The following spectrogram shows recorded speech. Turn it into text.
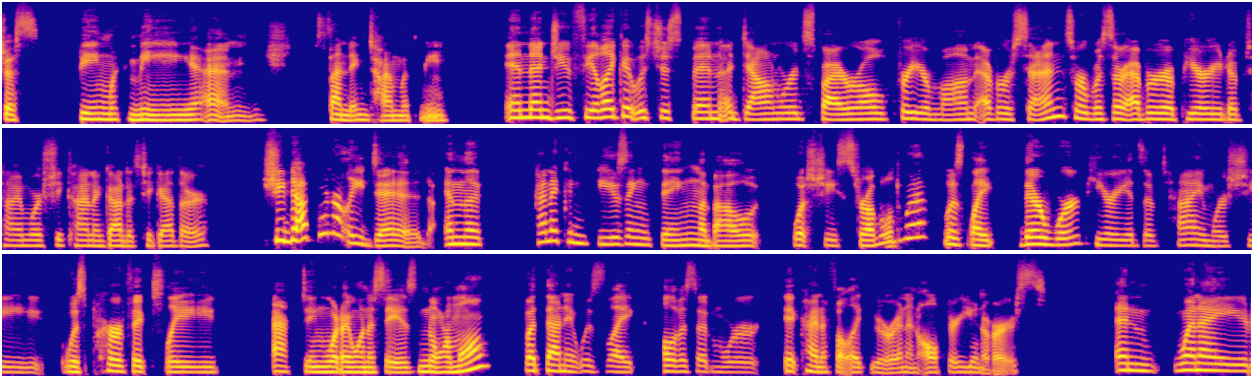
just being with me and spending time with me. And then do you feel like it was just been a downward spiral for your mom ever since? Or was there ever a period of time where she kind of got it together? She definitely did. And the kind of confusing thing about what she struggled with was like there were periods of time where she was perfectly acting what I want to say is normal. But then it was like all of a sudden we're it kind of felt like we were in an alter universe. And when I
